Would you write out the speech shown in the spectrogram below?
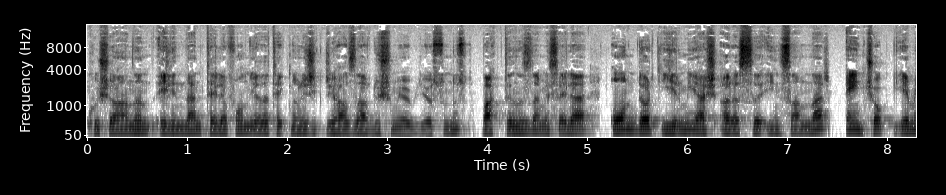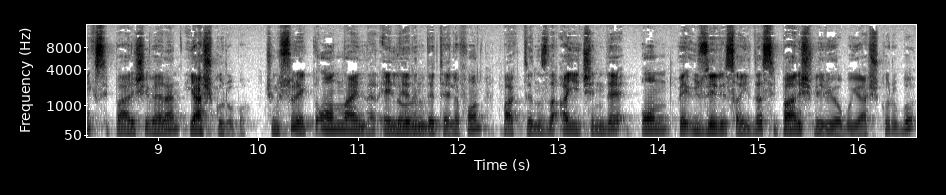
kuşağının elinden telefon ya da teknolojik cihazlar düşmüyor biliyorsunuz. Baktığınızda mesela 14-20 yaş arası insanlar en çok yemek siparişi veren yaş grubu. Çünkü sürekli online'lar. Ellerinde Doğru. telefon. Baktığınızda ay içinde 10 ve üzeri sayıda sipariş veriyor bu yaş grubu.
